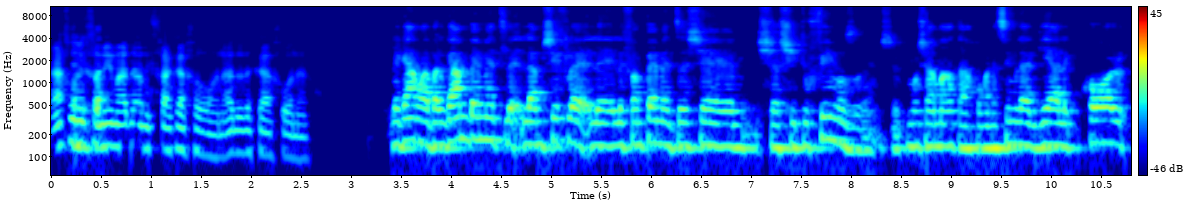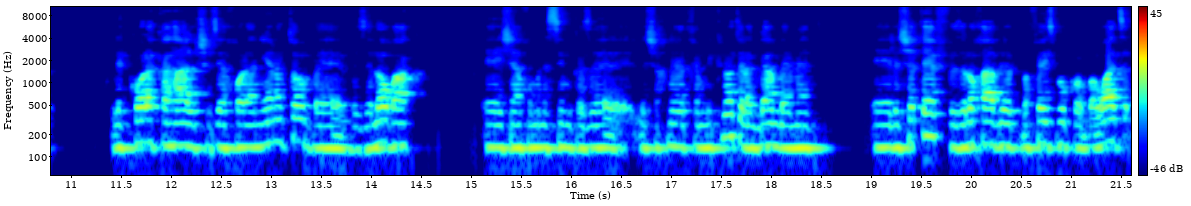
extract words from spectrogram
אנחנו נלחמים עד המשחק האחרון עד הדקה האחרונה לגמרי, אבל גם באמת להמשיך לפמפם את זה ש, שהשיתופים עוזרים, שכמו שאמרת, אנחנו מנסים להגיע לכל, לכל הקהל שזה יכול לעניין אותו, ו, וזה לא רק אה, שאנחנו מנסים כזה לשכנע אתכם לקנות, אלא גם באמת אה, לשתף, וזה לא חייב להיות בפייסבוק או בוואטסאפ,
